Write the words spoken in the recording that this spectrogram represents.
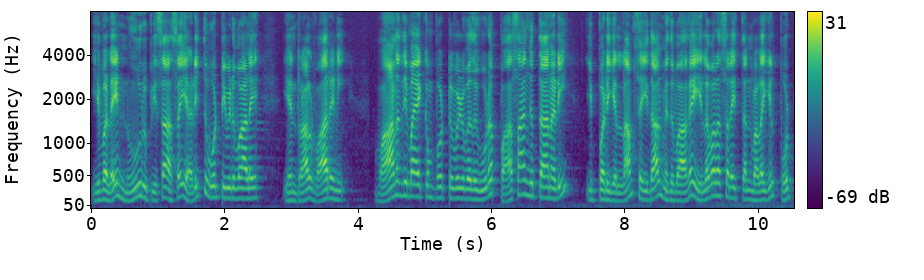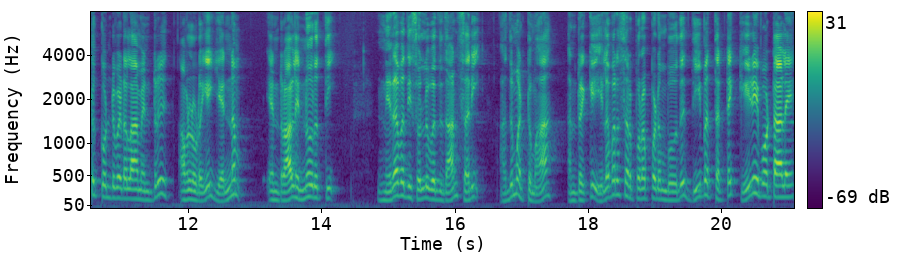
இவளே நூறு பிசாசை அடித்து ஓட்டி விடுவாளே என்றாள் வாரிணி. வானதி மயக்கம் போட்டு விழுவது கூட பாசாங்குத்தானடி. இப்படியெல்லாம் செய்தால் மெதுவாக இளவரசரை தன் வலையில் போட்டுக்கொண்டு விடலாம் என்று அவளுடைய எண்ணம் என்றாள் இன்னொருத்தி. நிரவதி சொல்லுவதுதான் சரி. அது மட்டுமா? அன்றைக்கு இளவரசர் புறப்படும் போது தீபத்தட்டை கீழே போட்டாளே.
